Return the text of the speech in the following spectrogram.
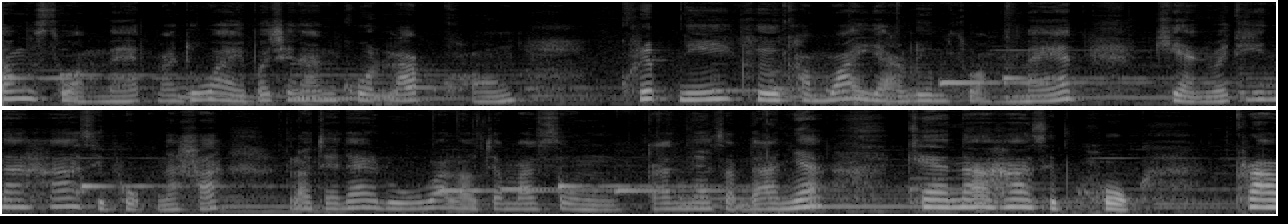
ต้องสวมแมสมาด้วย เพราะฉะนั้นโค้ดลับของคลิปนี้คือคำว่าอย่าลืมสวมแมสเขียนไว้ที่หน้า 56 นะคะ เราจะได้รู้ว่าเราจะมาส่งกันในสัปดาห์เนี้ยแค่หน้า 56 คราว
